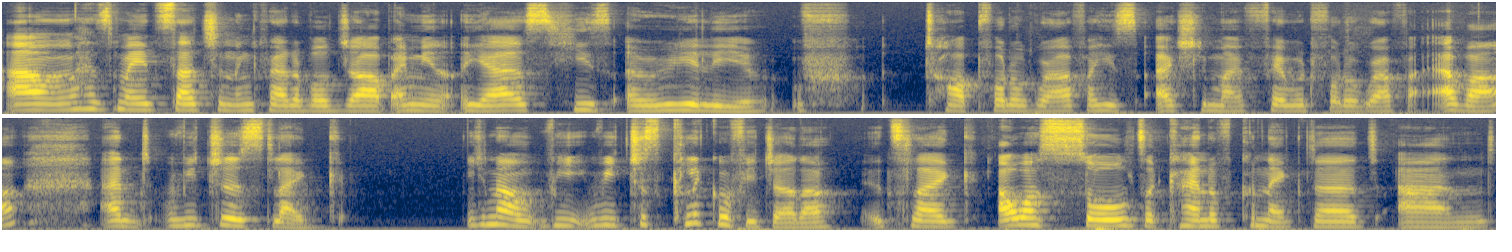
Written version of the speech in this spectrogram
um has made such an incredible job. I mean yes he's a really oof, top photographer. He's actually my favorite photographer ever. And we just like you know we we just click with each other. It's like our souls are kind of connected and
